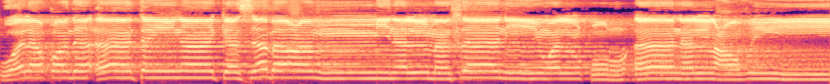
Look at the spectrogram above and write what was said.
ولقد آتيناك سبعا من المثاني والقرآن العظيم.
